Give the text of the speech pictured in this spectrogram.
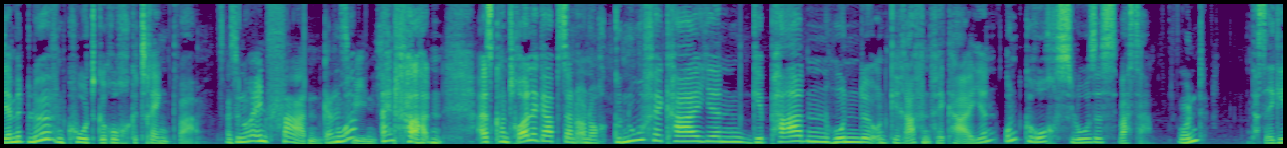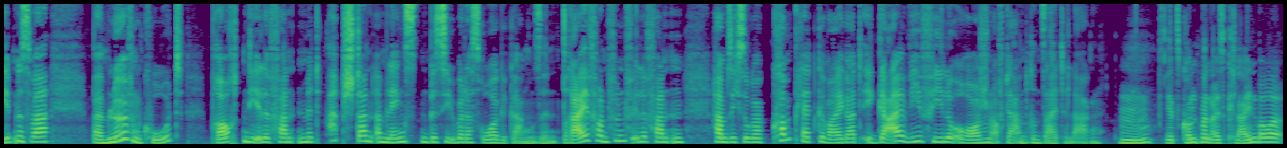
der mit Löwenkotgeruch getränkt war. Also nur ein Faden, ganz nur wenig. Ein Faden. Als Kontrolle gab es dann auch noch Gnu-Fäkalien, Geparden, Hunde und Giraffenfäkalien und geruchsloses Wasser. Und? Das Ergebnis war, beim Löwenkot brauchten die Elefanten mit Abstand am längsten, bis sie über das Rohr gegangen sind. Drei von fünf Elefanten haben sich sogar komplett geweigert, egal wie viele Orangen auf der anderen Seite lagen. Hm. Jetzt kommt man als Kleinbauer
